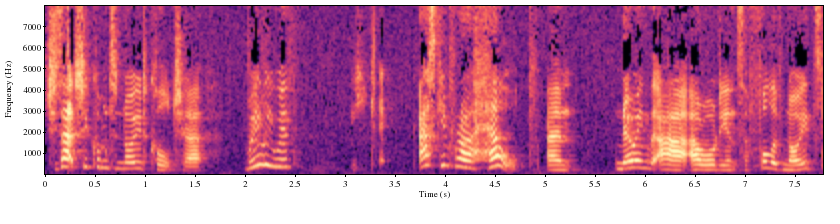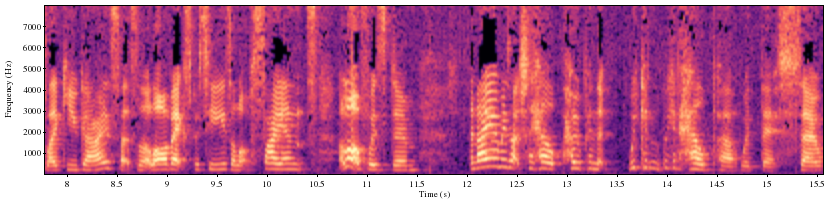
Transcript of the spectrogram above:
She's actually come to Noid Culture really with asking for our help and knowing that our, our audience are full of noids like you guys. That's a lot of expertise, a lot of science, a lot of wisdom. And Naomi's actually help, hoping that we can we can help her with this. So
